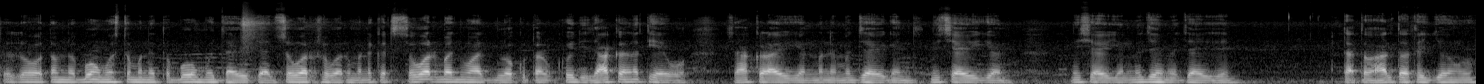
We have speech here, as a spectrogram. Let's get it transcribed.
તો જો તમને બહુ મસ્ત મને તો બહુ મજા આવી હતી આજ સવાર સવાર મને કે સવારમાં જ હું આજ બ્લોક ઉતારું કોઈ દી ઝાકળ નથી આવ્યો. ઝાકળ આવી ગયો ને મને મજા આવી ગઈ નીચે આવી ગયો ને નીચે આવી ગયો ને મજા મજા આવી ગઈ. તા તો હાલતો થઈ ગયો હું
